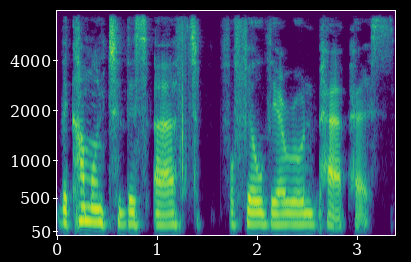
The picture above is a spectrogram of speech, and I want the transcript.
they come onto this earth fulfill their own purpose,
